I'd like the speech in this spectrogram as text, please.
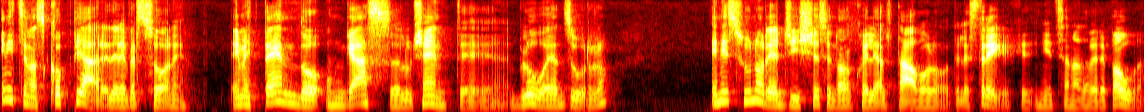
iniziano a scoppiare delle persone emettendo un gas lucente blu e azzurro e nessuno reagisce se non quelli al tavolo delle streghe che iniziano ad avere paura.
